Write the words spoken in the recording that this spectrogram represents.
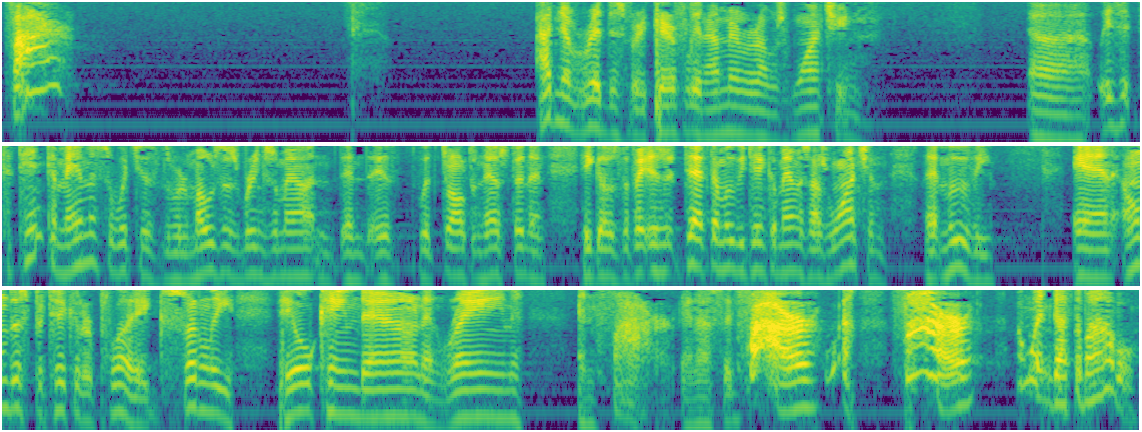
Fire? I'd never read this very carefully, and I remember I was watching. Uh, is it the Ten Commandments, which is where Moses brings them out and, and is with Charlton Heston, and he goes, the, is it that the movie Ten Commandments? I was watching that movie, and on this particular plague, suddenly hail came down and rain and fire. And I said, Fire? Fire? I went and got the Bible.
